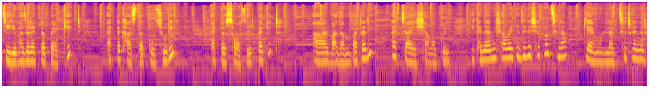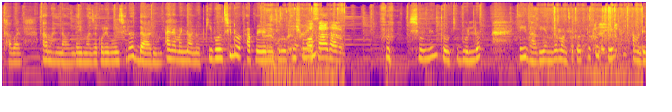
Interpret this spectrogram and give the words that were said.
চিড়ে ভাজার একটা প্যাকেট, একটা খাস্তা কচুরি, একটা সসের প্যাকেট, আর বাদাম পাটালি আর চায়ের সামগ্রী। এখানে আমি সবাইকে জিজ্ঞাসা করছিলাম কেমন লাগছে ট্রেনের খাবার? আমার নন্দাই মজা করে বলছিল দারুণ। আর আমার ননদ কি বলছিল? আপনারা নিজে মুখেই শুনে শুনলেন তো কি বলল? এইভাবেই আমরা মজা করতে করতে আমাদের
